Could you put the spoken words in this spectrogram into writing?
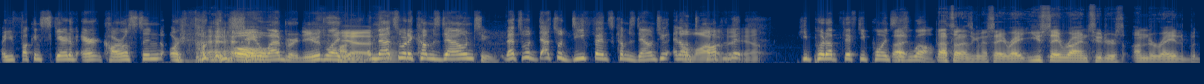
are you fucking scared of Erik Karlsson or fucking Oh. Shea Weber, dude? Like, Yeah. and that's what it comes down to. That's what that's what defense comes down to. And on top of of it, it, yeah. he put up 50 points as well. That's what I was gonna say, right? You say Ryan Suter's underrated, but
